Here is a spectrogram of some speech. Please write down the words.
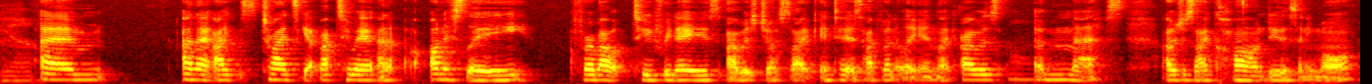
yeah. Um, and I, I tried to get back to it, and honestly, for about two, three days, I was just like in tears, hyperventilating. Like I was a mess. I was just like, I can't do this anymore.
